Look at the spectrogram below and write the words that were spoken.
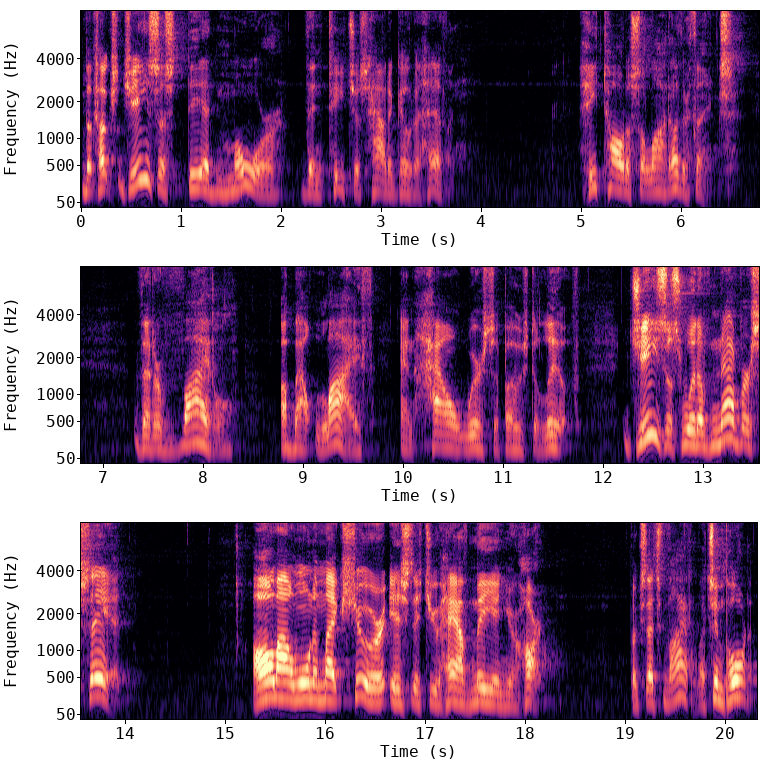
But, folks, Jesus did more than teach us how to go to heaven. He taught us a lot of other things that are vital about life and how we're supposed to live. Jesus would have never said, All I want to make sure is that you have me in your heart. Because that's vital, that's important.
